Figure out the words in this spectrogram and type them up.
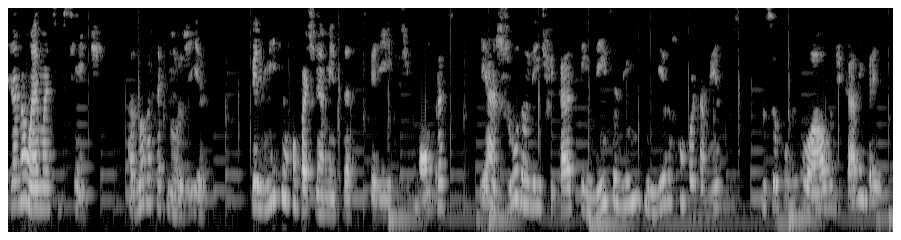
já não é mais suficiente. As novas tecnologias permitem o compartilhamento dessas experiências de compras e ajudam a identificar as tendências e entender os comportamentos do seu público-alvo de cada empresa.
